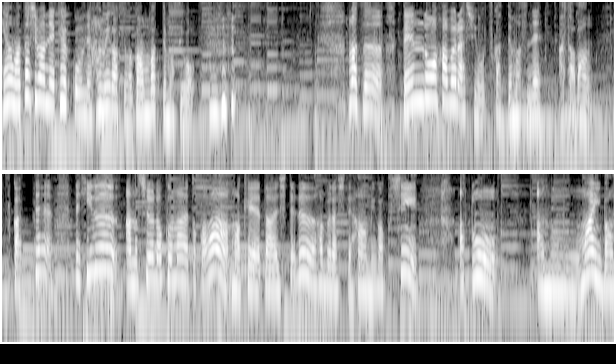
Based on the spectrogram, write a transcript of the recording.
いや私はね結構ね歯磨きは頑張ってますよ。まず電動歯ブラシを使ってますね。朝晩。使ってで昼あの収録前とかは、まあ、携帯してる歯ブラシで歯を磨くしあとあのー毎晩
